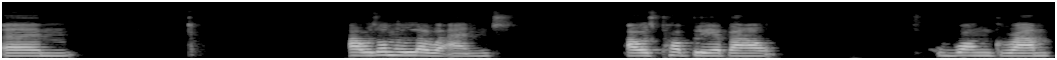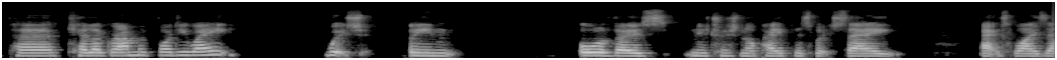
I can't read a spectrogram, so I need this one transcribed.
Um, I was on the lower end I was probably about one gram per kilogram of body weight, which I mean, all of those nutritional papers which say X, Y, Z,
